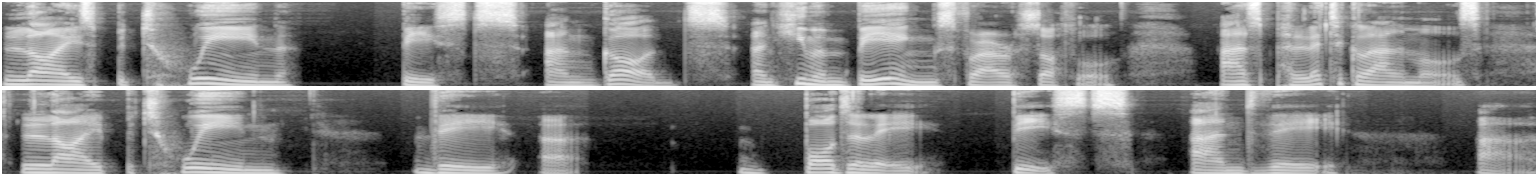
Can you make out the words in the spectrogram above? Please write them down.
lies between beasts and gods, and human beings, for Aristotle, as political animals, lie between the uh, bodily beasts and the uh,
